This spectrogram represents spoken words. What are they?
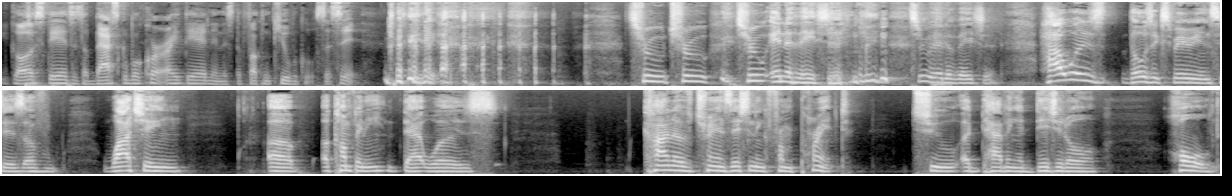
you go upstairs, it's a basketball court right there, and then it's the fucking cubicles. That's it. True, true, true innovation. true innovation. How was those experiences of watching a a company that was kind of transitioning from print to a, having a digital hold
